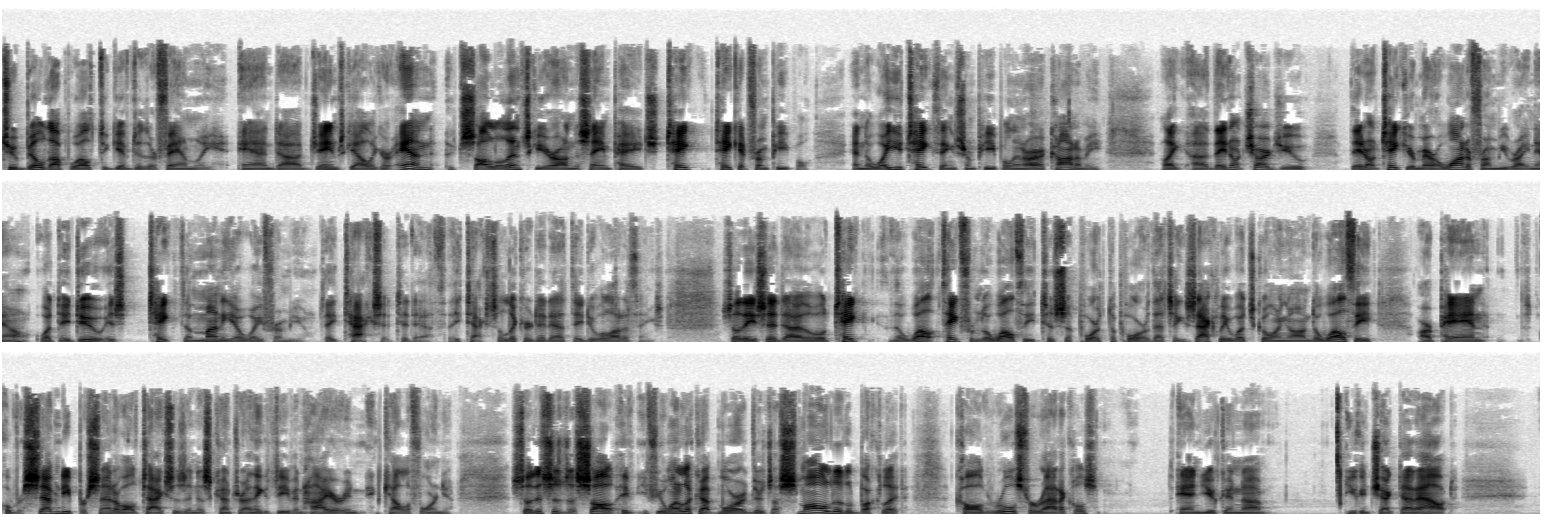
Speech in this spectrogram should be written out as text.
to build up wealth to give to their family. And uh, James Gallagher and Saul Alinsky are on the same page. Take take it from people, and the way you take things from people in our economy like uh, they don't charge you, they don't take your marijuana from you right now. What they do is take the money away from you. They tax it to death. They tax the liquor to death. They do a lot of things. So they said, uh, "We'll take the wealth, take from the wealthy to support the poor." That's exactly what's going on. The wealthy are paying over 70% of all taxes in this country. I think it's even higher in, in California. So this is a salt. If, if you want to look up more, there's a small little booklet called Rules for Radicals, and you can uh, you can check that out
